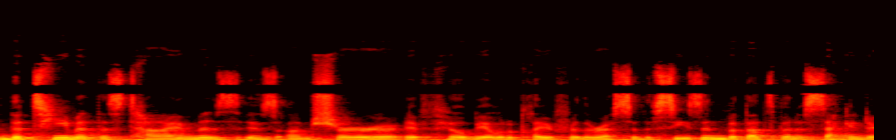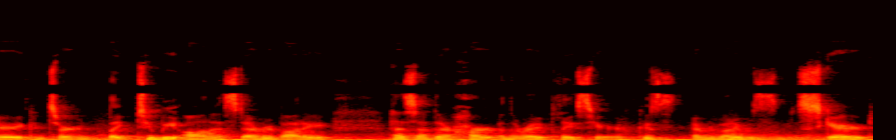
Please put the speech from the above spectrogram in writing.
the team at this time is is unsure if he'll be able to play for the rest of the season, but that's been a secondary concern. Like to be honest, everybody has had their heart in the right place here because everybody was scared.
